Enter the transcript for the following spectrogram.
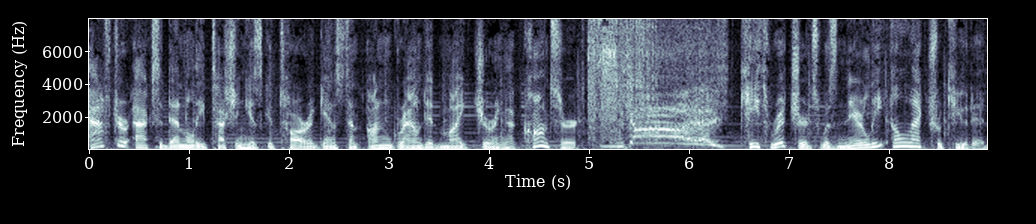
After accidentally touching his guitar against an ungrounded mic during a concert, Keith Richards was nearly electrocuted,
